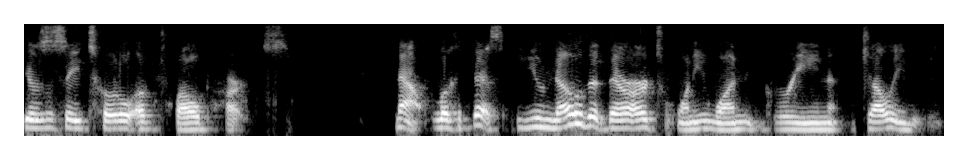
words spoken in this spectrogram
gives us a total of 12 parts. Now, look at this. You know that there are 21 green jelly beans.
